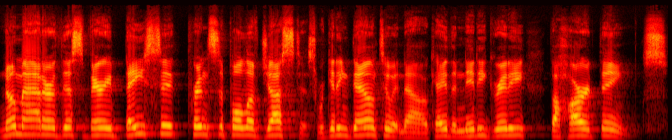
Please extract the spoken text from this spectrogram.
No matter this very basic principle of justice, we're getting down to it now, okay? The nitty gritty, the hard things.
